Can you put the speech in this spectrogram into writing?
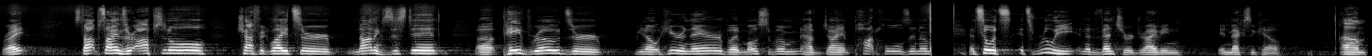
right? Stop signs are optional, traffic lights are non existent, uh, paved roads are you know here and there, but most of them have giant potholes in them. And so it's, it's really an adventure driving in Mexico. Um,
